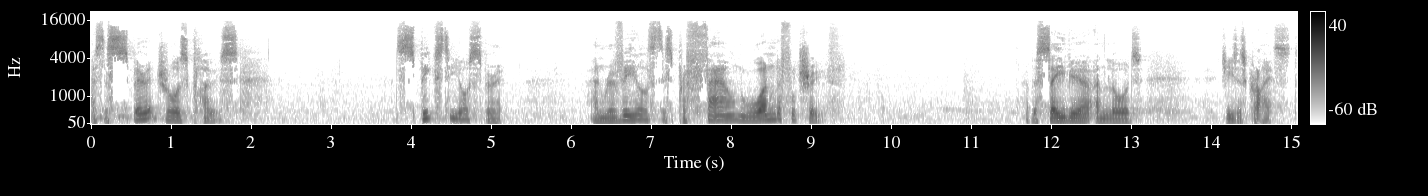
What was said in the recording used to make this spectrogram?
as the Spirit draws close, speaks to your spirit and reveals this profound, wonderful truth of the Savior and Lord Jesus Christ.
